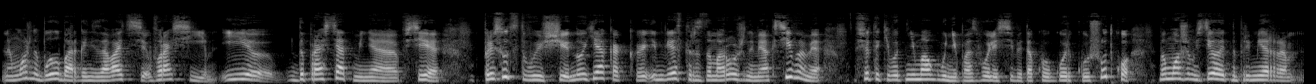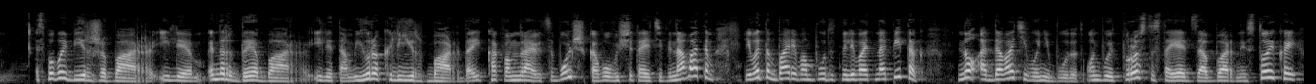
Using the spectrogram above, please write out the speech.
можно было бы организовать в России? И да простят меня все присутствующие, но я как инвестор с замороженными активами все-таки вот не могу не позволить себе такую горькую шутку. Мы можем сделать, например, СПБ биржа бар или НРД бар или там Юроклир бар, да, и как вам нравится больше, кого вы считаете виноватым. И в этом баре вам будут наливать напиток, но отдавать его не будут. Он будет просто стоять за барной стойкой,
